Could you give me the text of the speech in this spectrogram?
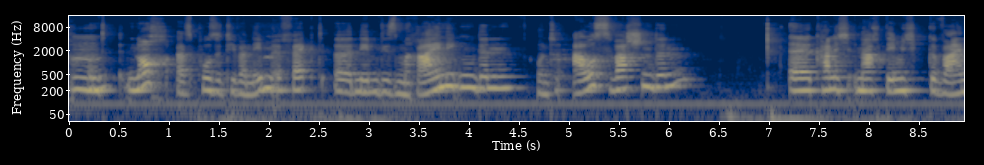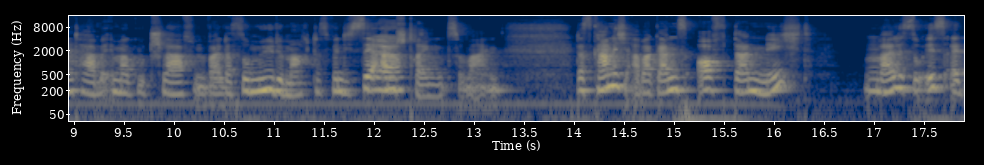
Und noch als positiver Nebeneffekt, äh, neben diesem reinigenden und auswaschenden, äh, kann ich, nachdem ich geweint habe, immer gut schlafen, weil das so müde macht. Das finde ich sehr Ja. anstrengend zu weinen. Das kann ich aber ganz oft dann nicht, weil es so ist, als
